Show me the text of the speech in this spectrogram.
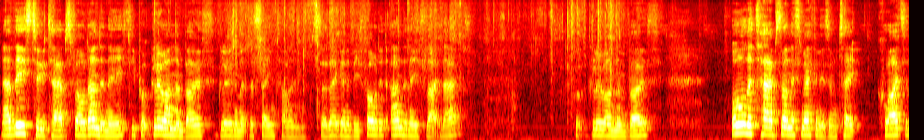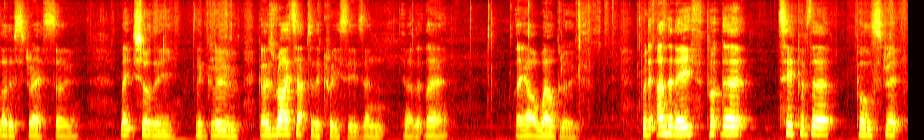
Now these two tabs fold underneath. You put glue on them both, glue them at the same time. So they're going to be folded underneath like that. Put glue on them both. All the tabs on this mechanism take quite a lot of stress, so make sure the the glue goes right up to the creases and you know that they're they are well glued. Put it underneath, put the tip of the pull strip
